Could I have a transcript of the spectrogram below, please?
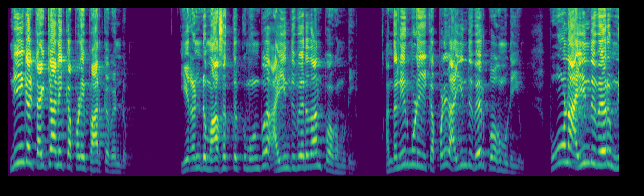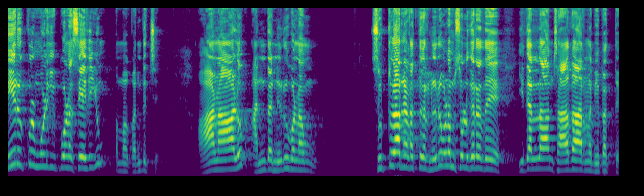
நீங்கள் டைட்டானிக் கப்பலை பார்க்க வேண்டும். இரண்டு மாதத்துக்கு முன்பு ஐந்து பேர் தான் போக முடியும். அந்த நீர்மூழ்கி கப்பலில் ஐந்து பேர் போக முடியும். போன ஐந்து பேரும் நீருக்குள் மூழ்கி போன செய்தியும் நம்ம வந்துச்சு. ஆனாலும் அந்த நிறுவனம் சுற்றுலா நடத்துகிற நிறுவனம் சொல்கிறது இதெல்லாம் சாதாரண விபத்து.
